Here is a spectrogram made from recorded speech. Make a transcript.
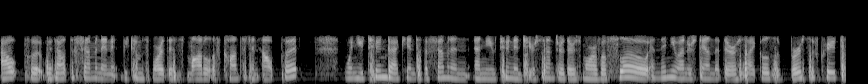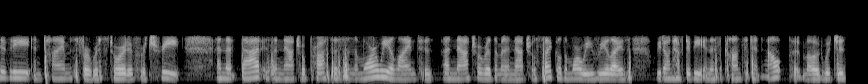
output without the feminine. It becomes more this model of constant output when you tune back into the feminine and you tune into your center, there's more of a flow, and then you understand that there are cycles of bursts of creativity and times for restorative retreat, and that that is a natural process. And the more we align to a natural rhythm and a natural cycle, the more we realize we don't have to be in this constant output mode, which is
